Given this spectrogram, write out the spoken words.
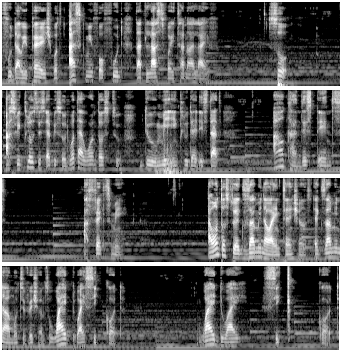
food that will perish, but ask me for food that lasts for eternal life. So, as we close this episode, what I want us to do, me included, is that how can these things affect me? I want us to examine our intentions, examine our motivations. Why do I seek God? Why do I seek God?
